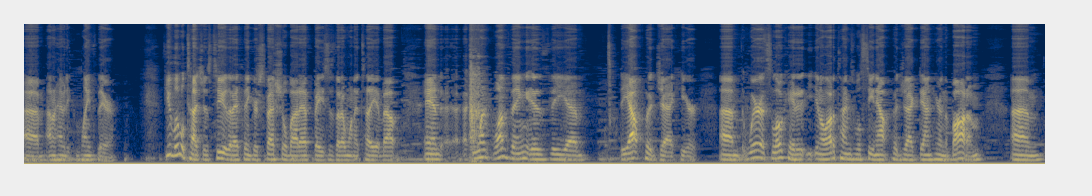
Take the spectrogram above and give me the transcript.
um, I don't have any complaints there. A few little touches too that I think are special about F basses that I want to tell you about, and uh, one one thing is the um, the output jack here. Um, where it's located, you know, a lot of times we'll see an output jack down here in the bottom, um,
